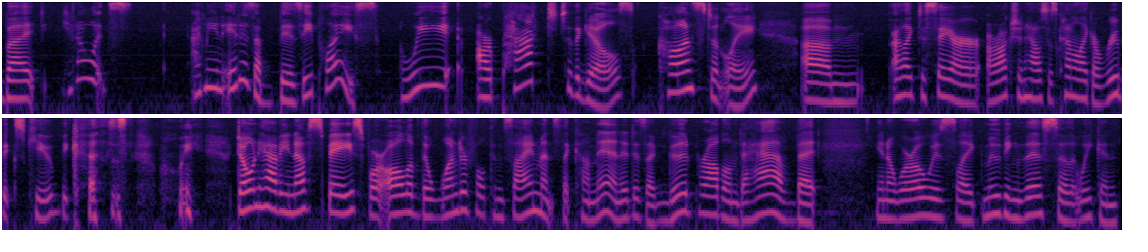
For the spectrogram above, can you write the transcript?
But, you know, it's, I mean, it is a busy place. We are packed to the gills constantly. Um, I like to say our, our auction house is kind of like a Rubik's Cube because we don't have enough space for all of the wonderful consignments that come in. It is a good problem to have, but, you know, we're always like moving this so that we can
